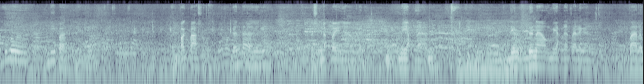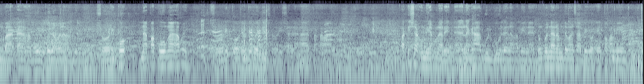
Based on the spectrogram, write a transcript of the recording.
Sabi ko, hindi pa. Pagpasok, pero ganda, ganyan. Tapos inakbayan niya. Umiyak na. Doon, doon na umiyak na talagang parang bata, hagulgul ako na hagulgul. Sorry po, napapunga ako eh. Sorry po, sabi ko, hindi sorry sa lahat, patawarin ko. Pati siya umiyak na rin, na naghagulgulan lang kami na. Doon ko naramdaman, sabi ko, eto kami yung tatay.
